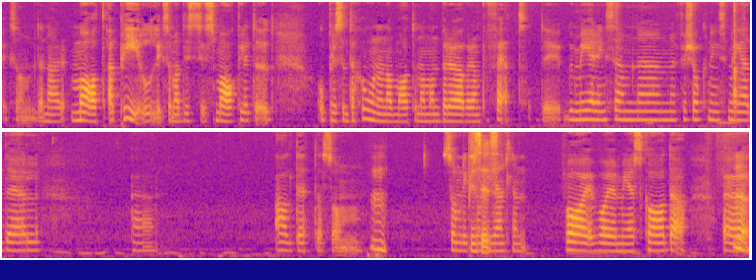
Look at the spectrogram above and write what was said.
liksom, den här matappeal, liksom att det ser smakligt ut och presentationen av maten om man berövar den på fett. Det är gummeringsämnen, förtjockningsmedel. Eh, allt detta som Mm. som liksom Precis. egentligen vad, vad är mer skada? Eh, Mm.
